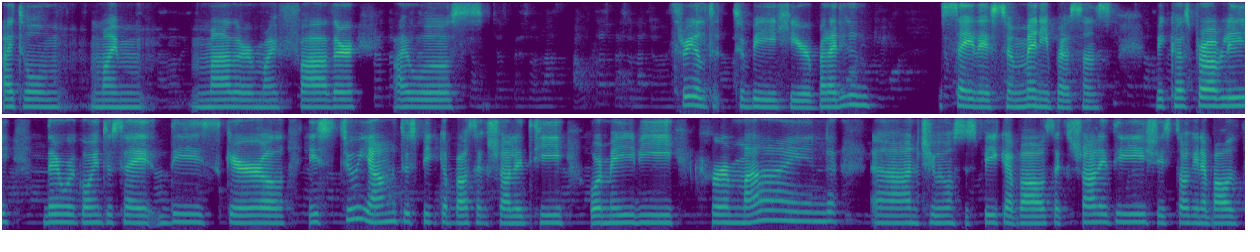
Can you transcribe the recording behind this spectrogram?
I told my mother, my father. I was thrilled to be here, but I didn't say this to many persons. because probably they were going to say this girl is too young to speak about sexuality or maybe her mind and she wants to speak about sexuality she's talking about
